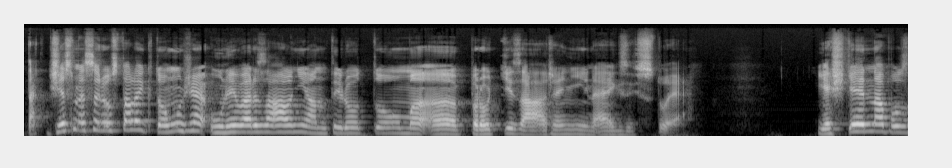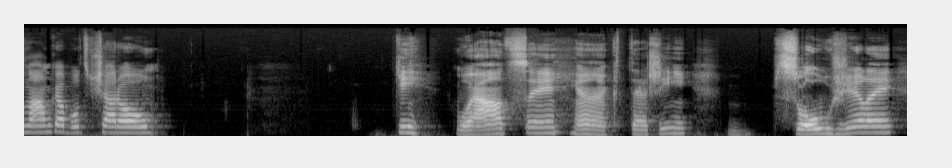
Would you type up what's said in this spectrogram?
takže jsme se dostali k tomu, že univerzální antidotum e, proti záření neexistuje. Ještě jedna poznámka pod čarou. Ti vojáci, e, kteří sloužili Eh,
